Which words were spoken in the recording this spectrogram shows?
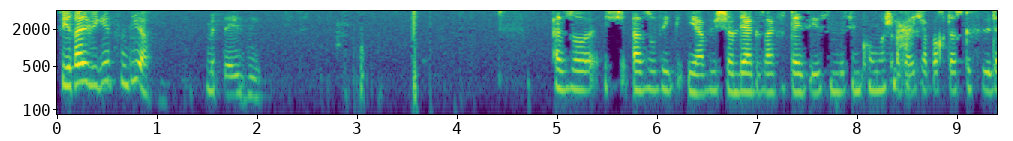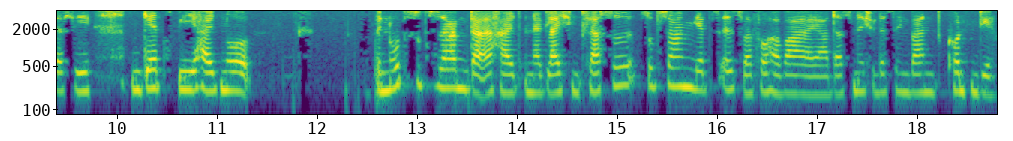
Firel, wie geht's denn dir mit Daisy? Also ich, also wie, ja, wie schon Lea gesagt hat, Daisy ist ein bisschen komisch, aber ich habe auch das Gefühl, dass sie Gatsby halt nur benutzt sozusagen, da er halt in der gleichen Klasse sozusagen jetzt ist, weil vorher war er ja das nicht und deswegen waren, konnten die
